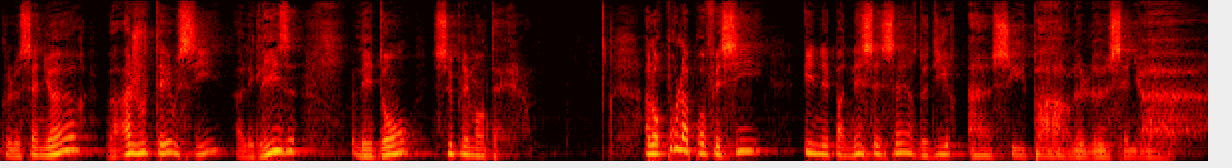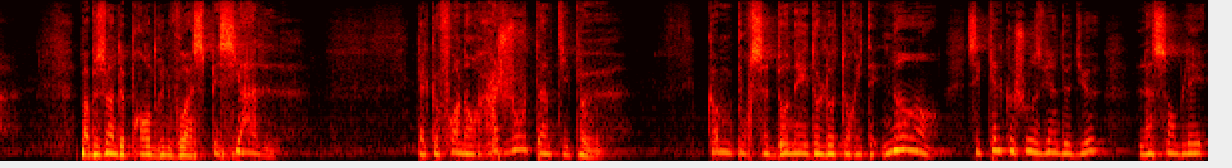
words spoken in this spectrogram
que le Seigneur va ajouter aussi à l'Église les dons supplémentaires. Alors pour la prophétie, il n'est pas nécessaire de dire ainsi parle le Seigneur. Pas besoin de prendre une voix spéciale. Quelquefois on en rajoute un petit peu, comme pour se donner de l'autorité. Non, si quelque chose vient de Dieu, l'Assemblée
